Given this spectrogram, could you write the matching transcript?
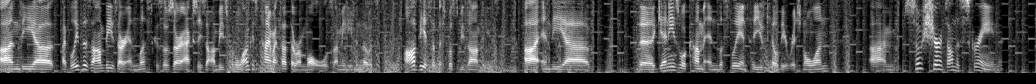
On the, uh, I believe the zombies are endless, because those are actually zombies. For the longest time, I thought they were moles. I mean, even though it's obvious that they're supposed to be zombies. Uh, and the, uh, the Ghinis will come endlessly until you kill the original one. I'm so sure it's on the screen.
